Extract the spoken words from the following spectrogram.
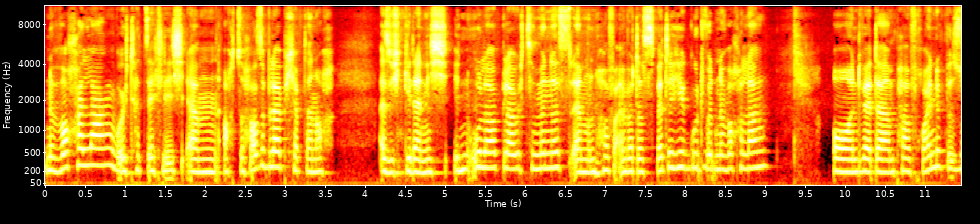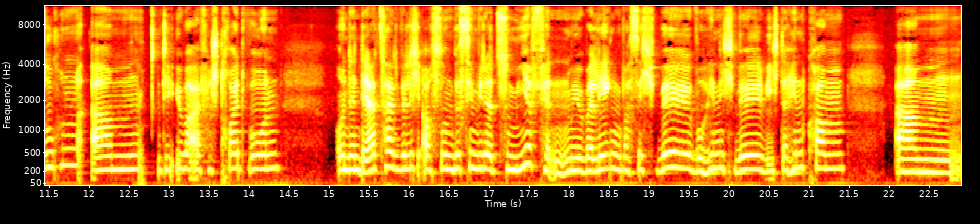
eine Woche lang, wo ich tatsächlich ähm, auch zu Hause bleibe. Ich habe da noch, also ich gehe da nicht in Urlaub, glaube ich zumindest, ähm, und hoffe einfach, dass das Wetter hier gut wird eine Woche lang. Und werde da ein paar Freunde besuchen, ähm, die überall verstreut wohnen. Und in der Zeit will ich auch so ein bisschen wieder zu mir finden, mir überlegen, was ich will, wohin ich will, wie ich da hinkomme, ähm,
